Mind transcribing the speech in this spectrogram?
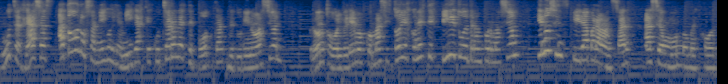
Muchas gracias a todos los amigos y amigas que escucharon este podcast de Tour Innovación. Pronto volveremos con más historias con este espíritu de transformación que nos inspira para avanzar hacia un mundo mejor.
